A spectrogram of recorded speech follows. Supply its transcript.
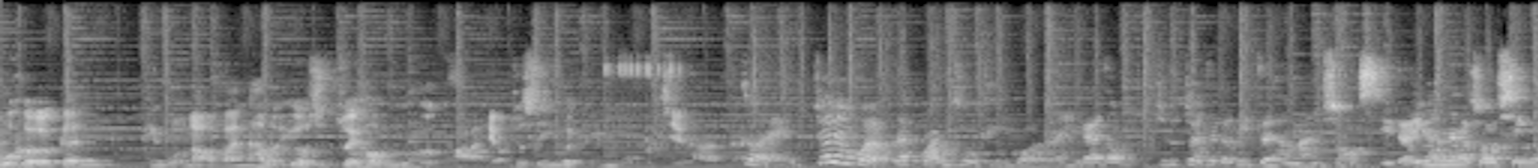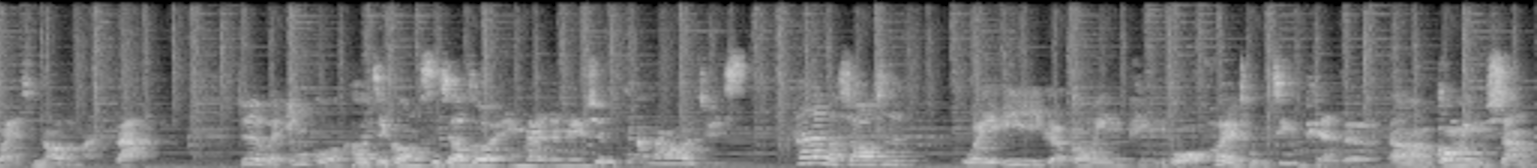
如何跟苹果闹翻，他们又是最后如何垮掉，就是因为苹果不接他的单。对，就如果有在关注苹果的人，应该都就是对这个例子还蛮熟悉的，因为那个时候新闻也是闹得蛮大的。就有个英国科技公司叫做 Imagination Technologies，它那个时候是唯一一个供应苹果绘图晶片的嗯供应商，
